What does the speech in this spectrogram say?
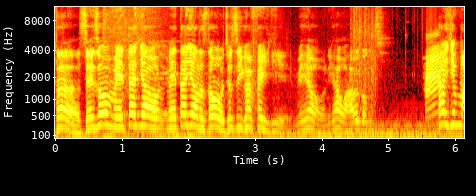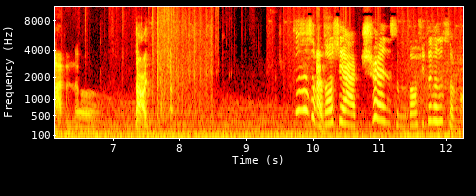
哼，谁说没弹药没弹药的时候我就是一块废铁？没有，你看我还会攻击，它啊，已经满了。大这是什么东西啊？券什么东西？这个是什么？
